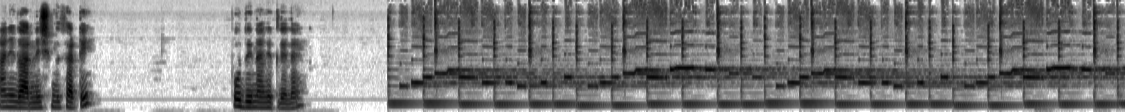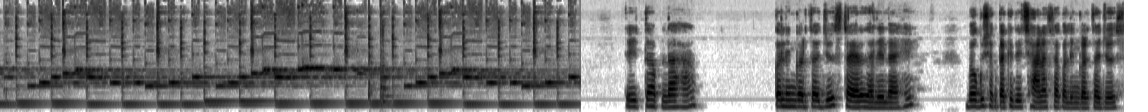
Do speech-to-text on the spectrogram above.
आणि गार्निशिंगसाठी पुदिना घेतलेला आहे. तर इथं आपला हा कलिंगडचा ज्यूस तयार झालेला आहे. बघू शकता किती छान असा कलिंगडचा ज्यूस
